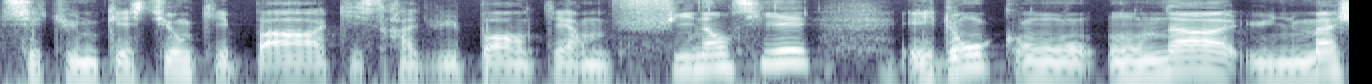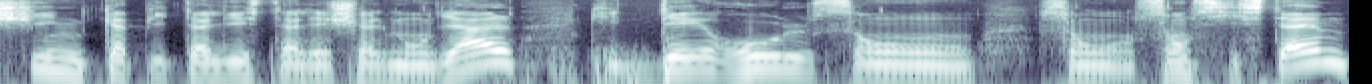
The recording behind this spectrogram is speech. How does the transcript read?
c'est une question qui est pas, qui se traduit pas en termes financiers. Et donc, on, on a une machine capitaliste à l'échelle mondiale qui déroule son, son, son système.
